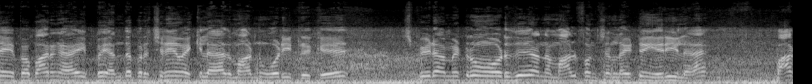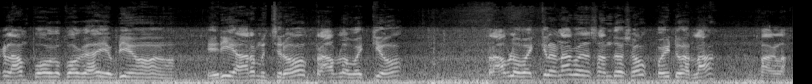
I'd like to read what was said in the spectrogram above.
அதே இப்போ பாருங்கள் இப்போ எந்த பிரச்சனையும் வைக்கல. அது மாடணும் ஓடிட்டு இருக்கு ஸ்பீடா மீட்டரும் ஓடுது. அந்த மால் ஃபங்க்ஷன் லைட்டும் எரியல. பார்க்கலாம் போக போக எப்படியும் எரிய ஆரம்பிச்சிடும் ப்ராப்ளம் வைக்கும். ப்ராப்ளம் வைக்கலன்னா கொஞ்சம் சந்தோஷம். போயிட்டு வரலாம். பார்க்கலாம்.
